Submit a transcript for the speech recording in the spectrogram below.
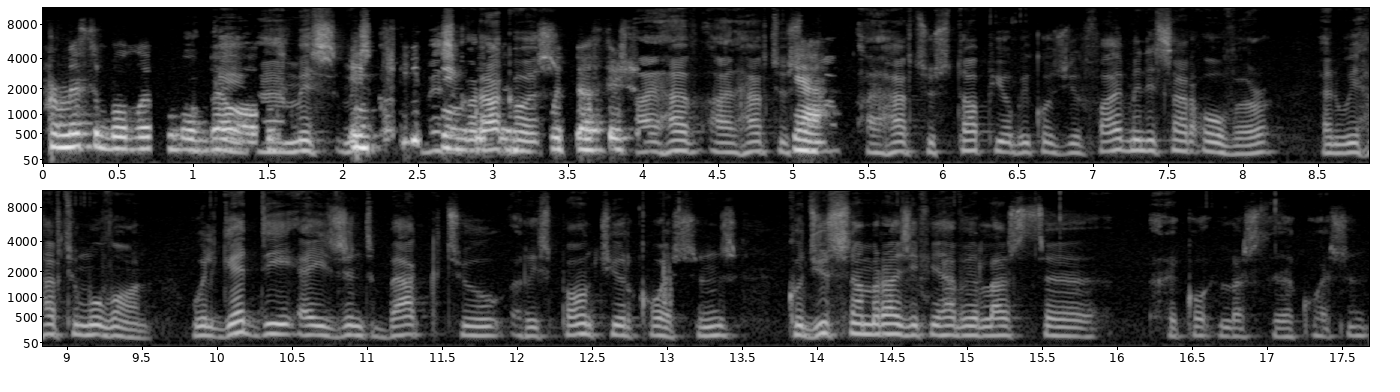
permissible livable bills. Uh, Miss Miss, Miss Korakos, with, the official. I have I have to yeah. stop, I have to stop you because your five minutes are over and we have to move on. We'll get the agent back to respond to your questions. Could you summarize if you have your last uh, record, last uh, question?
